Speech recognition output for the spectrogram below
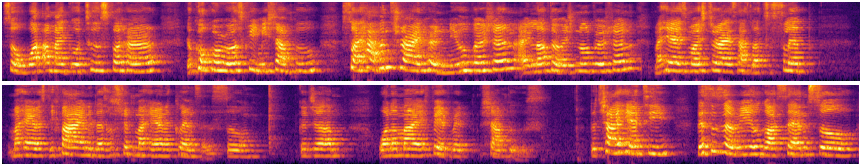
So what are my go-to's for her? The Cocoa Rose Creamy Shampoo. So I haven't tried her new version. I love the original version. My hair is moisturized has lots of slip. My hair is defined. It doesn't strip my hair and it cleanses. So good job. One of my favorite shampoos. The chai hair tea, this is a real godsend. So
